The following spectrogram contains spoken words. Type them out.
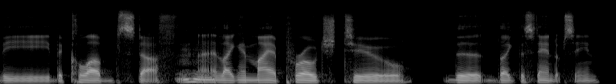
the the club stuff, Mhm. and like in my approach to the like the stand up scene.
